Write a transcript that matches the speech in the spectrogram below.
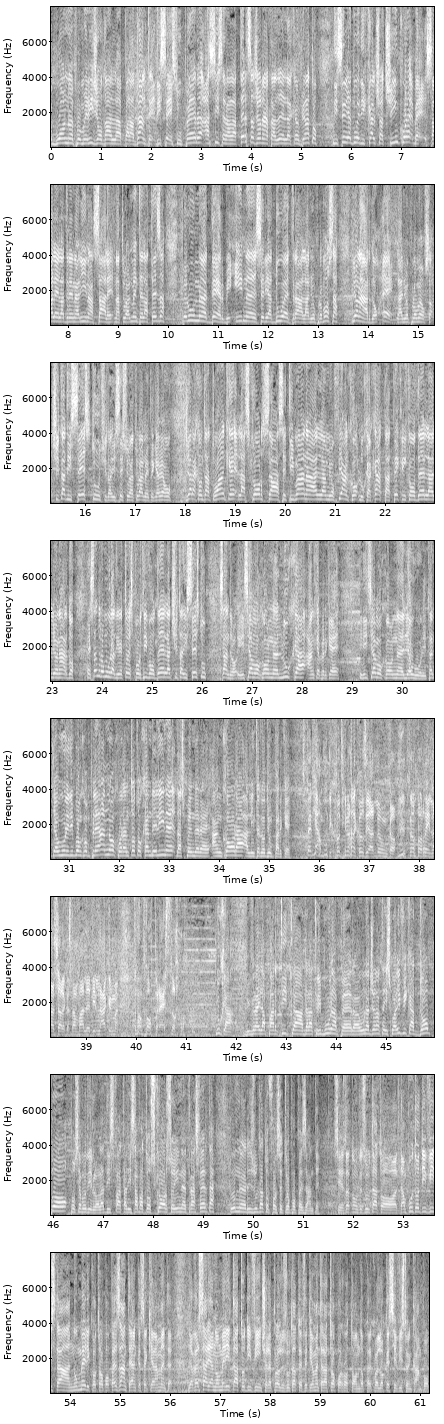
buon pomeriggio dal Paladante di Sestu per assistere alla terza giornata del campionato di Serie 2 di calcio a 5. Beh, sale l'adrenalina, sale naturalmente l'attesa per un derby in Serie 2 tra la neopromossa Leonardo e la neopromossa Città di Sestu, Città di Sestu naturalmente che abbiamo già raccontato anche la scorsa settimana al mio fianco Luca Catta, tecnico del Leonardo e Sandro Mura, direttore sportivo della Città di Sestu. Sandro, iniziamo con Luca anche perché iniziamo con gli auguri. Tanti auguri di buon compleanno, 48 candeline da spendere ancora all'interno di un parquet. Speriamo di continuare così a lungo, non vorrei lasciare questa valle di lacrime troppo presto. Luca, vivrai la partita dalla tribuna per una giornata di squalifica dopo, possiamo dirlo, la disfatta di sabato scorso in trasferta, un risultato forse troppo pesante. Sì, è stato un risultato da un punto di vista numerico troppo pesante, anche se chiaramente gli avversari hanno meritato di vincere, però il risultato effettivamente era troppo rotondo per quello che si è visto in campo.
